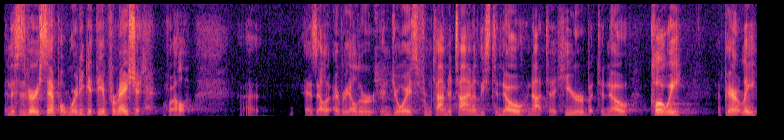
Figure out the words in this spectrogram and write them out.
And this is very simple. Where did he get the information? Well, uh, as every elder enjoys from time to time, at least to know, not to hear, but to know, Chloe, apparently,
